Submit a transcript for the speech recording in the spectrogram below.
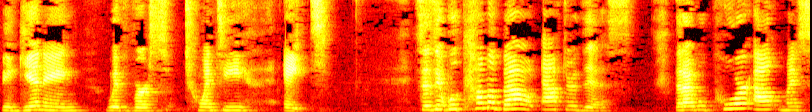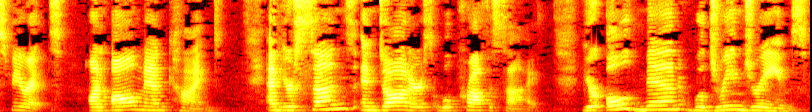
beginning with verse 28. It says, It will come about after this that I will pour out my spirit on all mankind, and your sons and daughters will prophesy. Your old men will dream dreams.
